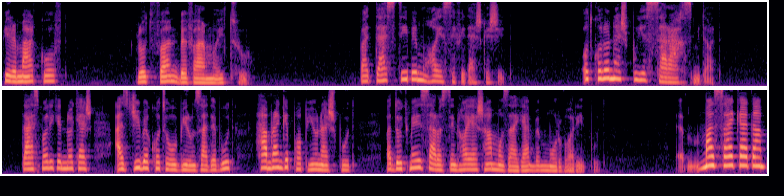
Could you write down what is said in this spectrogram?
پیرمرد گفت لطفا بفرمایید تو. و دستی به موهای سفیدش کشید. اتکلونش بوی سرخص می‌داد. دستمالی که نوکش از جیب کت او بیرون زده بود همرنگ پاپیونش بود و دکمه سراستینهایش هم مزین به مروارید بود. من سعی کردم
